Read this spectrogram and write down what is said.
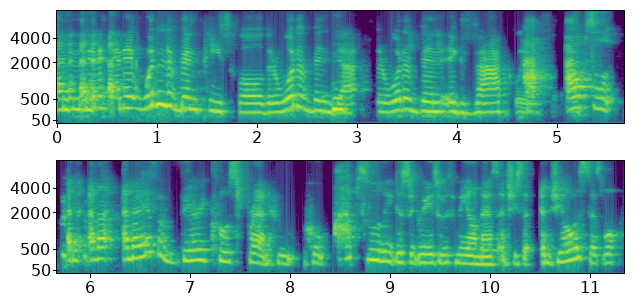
and, and, and, and, it wouldn't have been peaceful. There would have been mm-hmm. death. There would have been exactly. Absolutely. and, and, I, and I have a very close friend who, who absolutely disagrees with me on this. And she said, and she always says, well,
